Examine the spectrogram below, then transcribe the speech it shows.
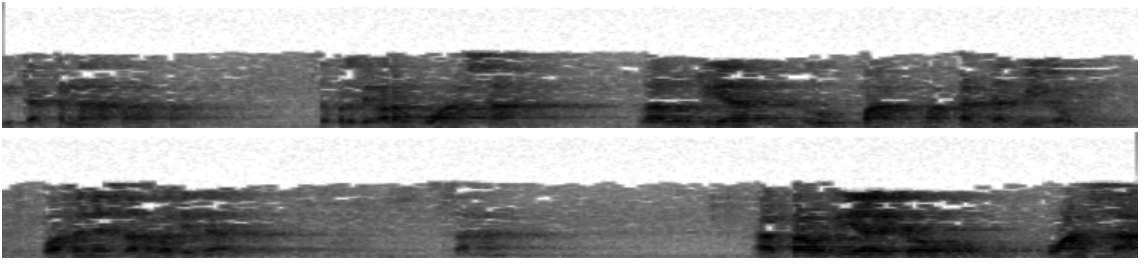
tidak kena apa-apa. Seperti orang puasa, lalu dia lupa makan dan minum, puasanya sah atau tidak? Sah. Atau dia itu puasa,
